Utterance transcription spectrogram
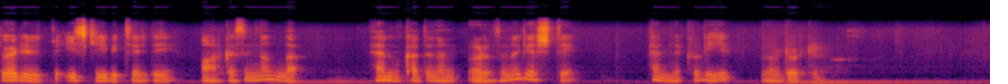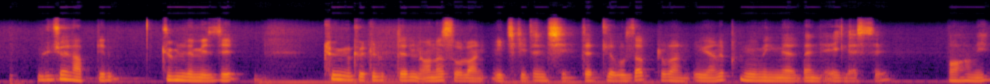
böylelikle içkiyi bitirdi. Arkasından da hem kadının ırzını geçti hem de köleyi öldürdü. Yüce Rabbim cümlemizi tüm kötülüklerin anası olan içkiden şiddetle uzak duran uyanık müminlerden eylesin. Amin.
